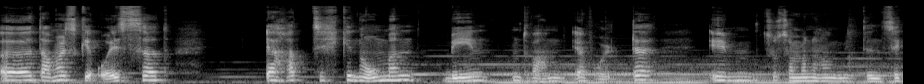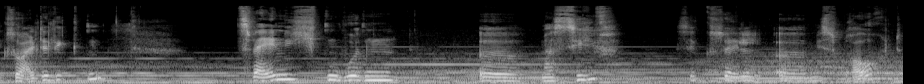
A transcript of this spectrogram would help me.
äh, damals geäußert, er hat sich genommen, wen und wann er wollte, im Zusammenhang mit den Sexualdelikten. Zwei Nichten wurden äh, massiv sexuell äh, missbraucht,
